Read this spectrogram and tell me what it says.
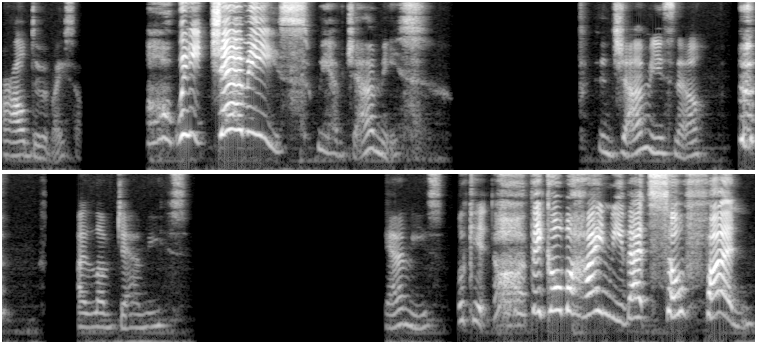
Or I'll do it myself. Oh, wait, jammies! We have jammies. Jammies now. I love jammies. Jammies. Look at they go behind me. That's so fun.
